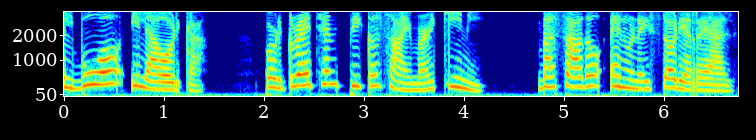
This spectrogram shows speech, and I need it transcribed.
El búho y la horca, por Gretchen Picklesheimer Kinney, basado en una historia real.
